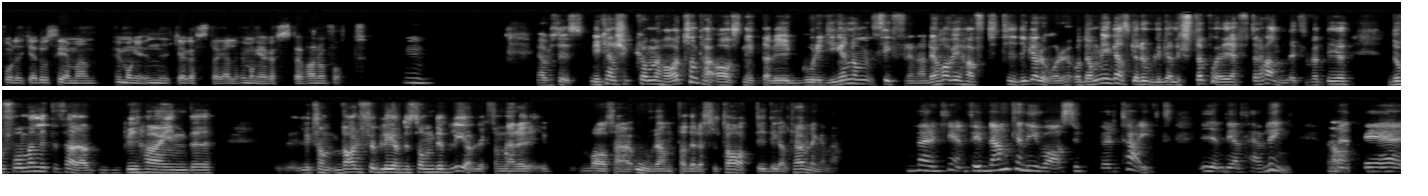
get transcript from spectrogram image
två lika, då ser man hur många unika röster eller hur många röster har de fått. Mm. Ja, precis. Vi kanske kommer ha ett sånt här avsnitt där vi går igenom siffrorna. Det har vi haft tidigare år och de är ganska roliga att lyssna på i efterhand. Liksom, för att det, då får man lite så här behind, eh, liksom, varför blev det som det blev liksom, när det var så här oväntade resultat i deltävlingarna. Verkligen, för ibland kan det ju vara supertight i en deltävling. Ja. Men det är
